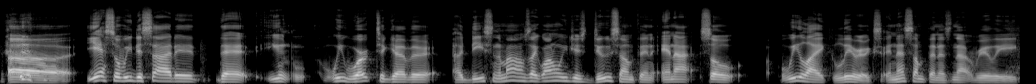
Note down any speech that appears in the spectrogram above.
uh yeah so we decided that you know, we worked together a decent amount i was like why don't we just do something and i so we like lyrics and that's something that's not really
